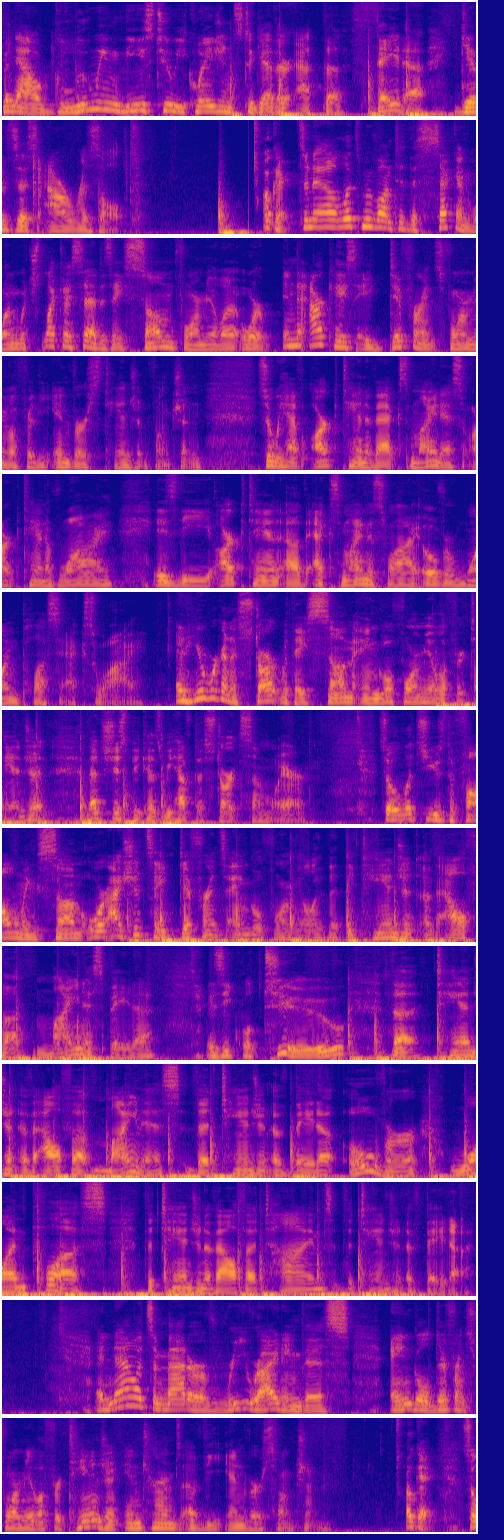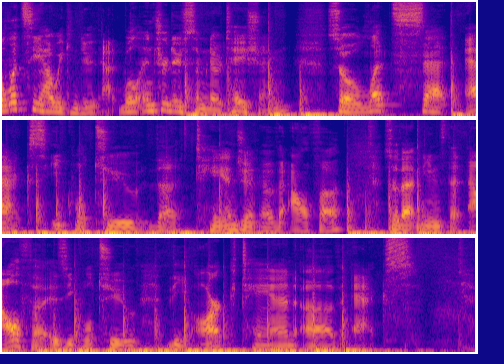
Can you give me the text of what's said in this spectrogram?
But now gluing these two equations together at the theta gives us our result. Okay, so now let's move on to the second one, which like I said is a sum formula, or in our case, a difference formula for the inverse tangent function. So we have arctan of x minus arctan of y is the arctan of x minus y over 1 plus xy. And here we're going to start with a sum angle formula for tangent. That's just because we have to start somewhere. So let's use the following sum, or I should say difference angle formula, that the tangent of alpha minus beta is equal to the tangent of alpha minus the tangent of beta over 1 plus the tangent of alpha times the tangent of beta. And now it's a matter of rewriting this angle difference formula for tangent in terms of the inverse function. Okay, so let's see how we can do that. We'll introduce some notation. So let's set x equal to the tangent of alpha. So that means that alpha is equal to the arctan of x.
